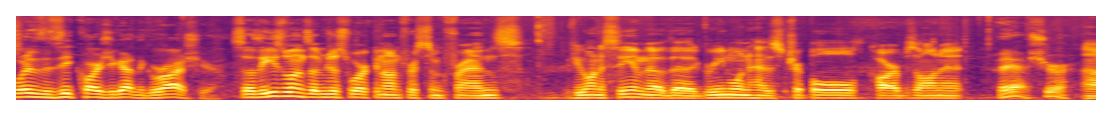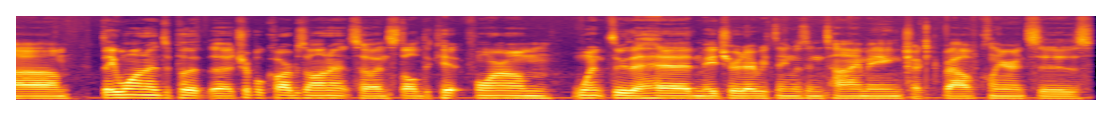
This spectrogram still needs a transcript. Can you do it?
What are the Z cars you got in the garage here? So these ones I'm just working on for some friends. If you want to see them, though, the green one has triple carbs on it. Yeah, sure. Um, they wanted to put the triple carbs on it, so I installed the kit for them. Went through the head, made sure everything was in timing, checked valve clearances.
